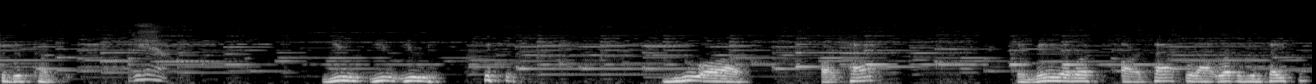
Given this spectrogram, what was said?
to this country. Yeah. You you you you are are taxed, and many of us are taxed without representation.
